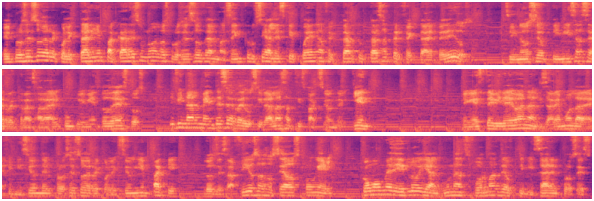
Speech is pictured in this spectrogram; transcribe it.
El proceso de recolectar y empacar es uno de los procesos de almacén cruciales que pueden afectar tu tasa perfecta de pedidos. Si no se optimiza, se retrasará el cumplimiento de estos y finalmente se reducirá la satisfacción del cliente. En este video analizaremos la definición del proceso de recolección y empaque, los desafíos asociados con él, cómo medirlo y algunas formas de optimizar el proceso.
